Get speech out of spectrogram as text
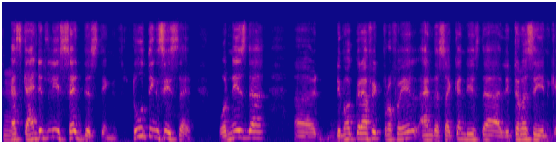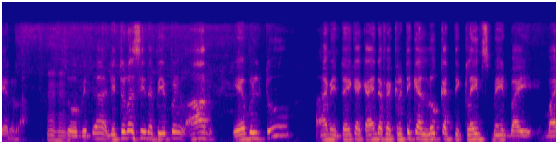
mm. has candidly said this thing. Two things he said. One is the uh, demographic profile, and the second is the literacy in Kerala. Mm-hmm. So, with the literacy, the people are able to, I mean, take a kind of a critical look at the claims made by by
